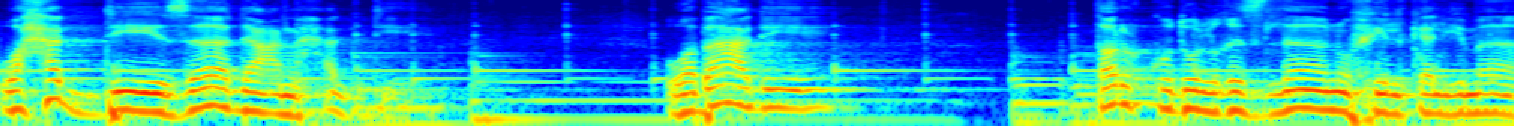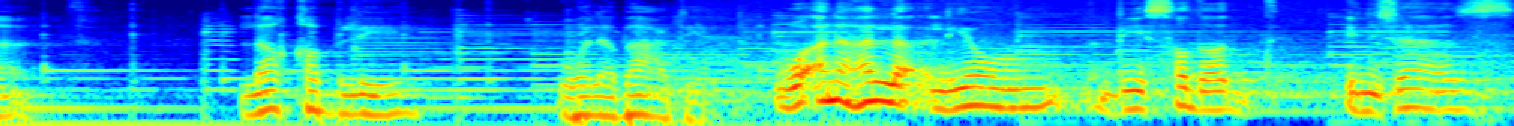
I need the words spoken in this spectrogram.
وحدي زاد عن حدي. وبعدي تركض الغزلان في الكلمات لا قبلي ولا بعدي. وأنا هلأ اليوم بصدد إنجاز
